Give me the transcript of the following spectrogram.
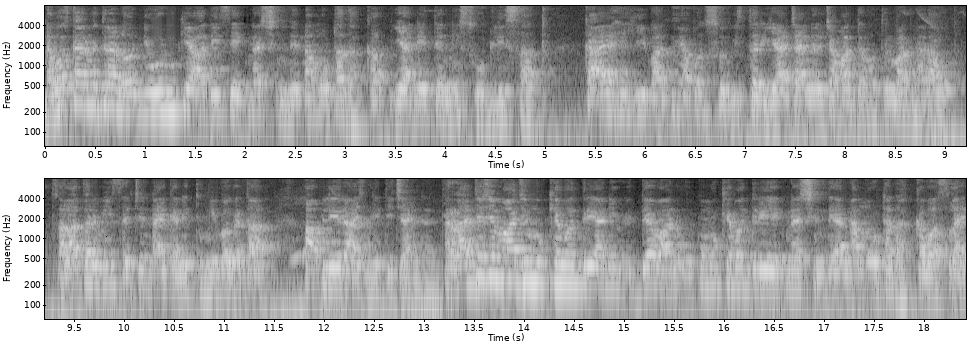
नमस्कार मित्रांनो निवडणुकी आधीच एकनाथ शिंदेना मोठा धक्का या नेत्यांनी सोडली साथ. काय आहे ही बातमी आपण सविस्तर या चॅनलच्या माध्यमातून बघणार आहोत. चला तर मी सचिन नाईक आणि तुम्ही बघता आपली राजनीती चॅनल राज्याचे माजी मुख्यमंत्री आणि विद्यमान उपमुख्यमंत्री एकनाथ शिंदे यांना मोठा धक्का बसलाय.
